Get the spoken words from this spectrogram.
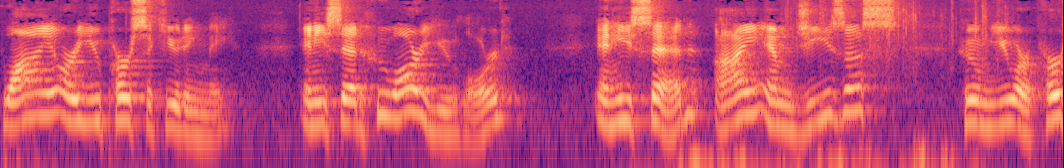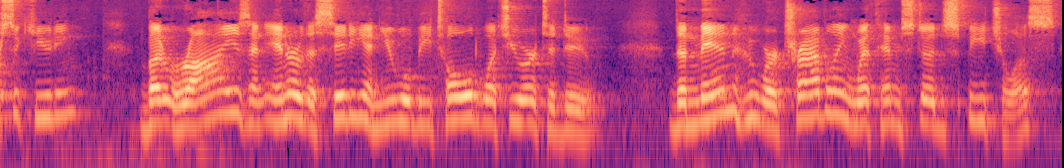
why are you persecuting me? And he said, Who are you, Lord? And he said, I am Jesus whom you are persecuting. But rise and enter the city, and you will be told what you are to do. The men who were traveling with him stood speechless,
